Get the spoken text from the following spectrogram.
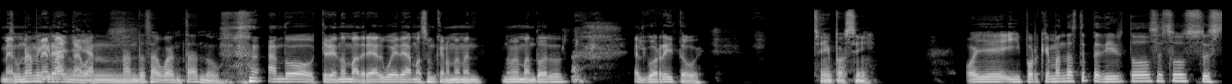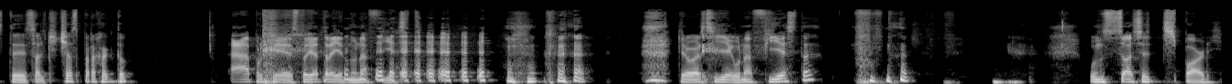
Me- Es una migraña, ya andas aguantando. Ando queriendo madrear al güey de Amazon que no me, no me mandó el, el gorrito, güey. Sí, pues sí. Oye, ¿y por qué mandaste pedir todos esos este, salchichas para Hack Dog? Ah, porque estoy atrayendo una fiesta. Quiero ver si llega una fiesta. Un sausage party.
